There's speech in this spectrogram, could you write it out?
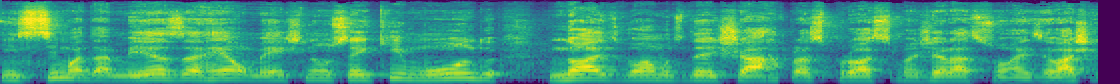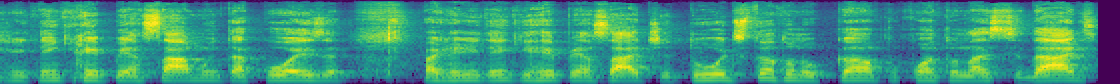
em cima da mesa, realmente não sei que mundo nós vamos deixar para as próximas gerações. Eu acho que a gente tem que repensar muita coisa, a gente tem que repensar atitudes, tanto no campo quanto nas cidades,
